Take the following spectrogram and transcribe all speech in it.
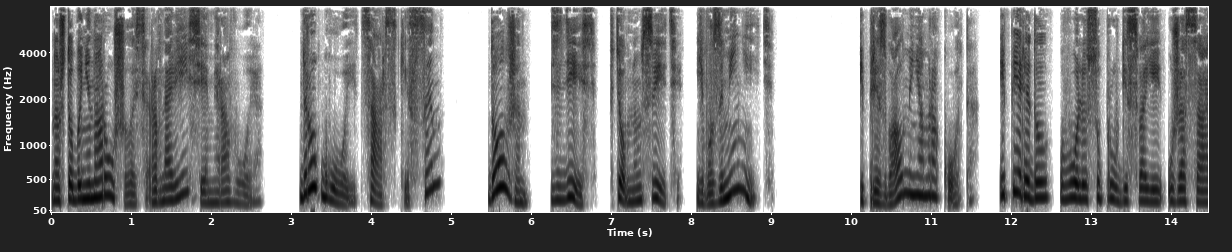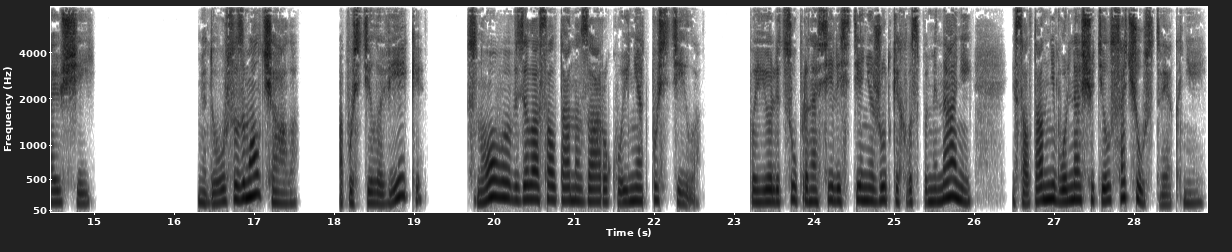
но чтобы не нарушилось равновесие мировое, другой царский сын должен здесь, в темном свете, его заменить и призвал меня Мракота, и передал волю супруги своей ужасающей. Медоуса замолчала, опустила веки, снова взяла Салтана за руку и не отпустила. По ее лицу проносились тени жутких воспоминаний, и Салтан невольно ощутил сочувствие к ней.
